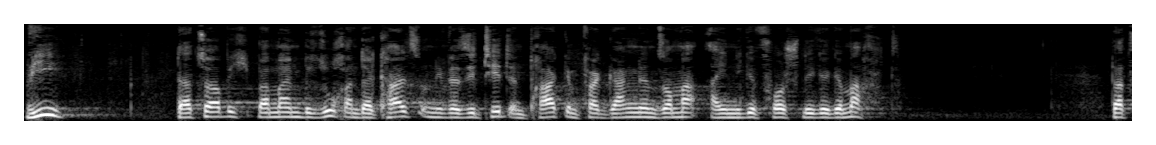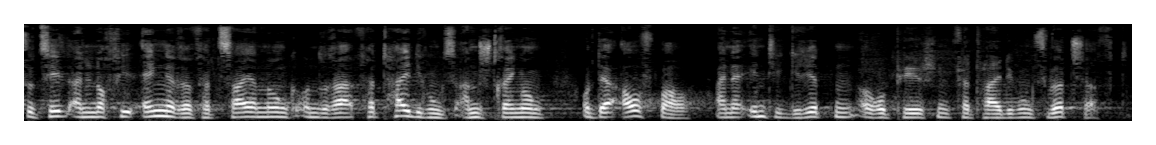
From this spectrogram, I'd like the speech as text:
Wie? Dazu habe ich bei meinem Besuch an der Karls-Universität in Prag im vergangenen Sommer einige Vorschläge gemacht. Dazu zählt eine noch viel engere Verzahnung unserer Verteidigungsanstrengungen und der Aufbau einer integrierten europäischen Verteidigungswirtschaft.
